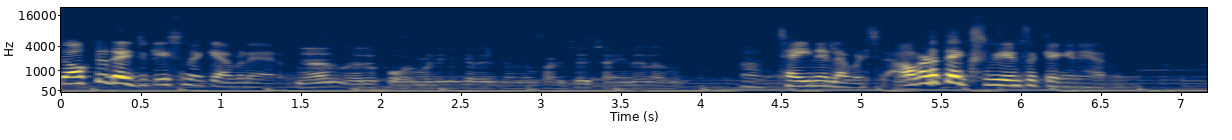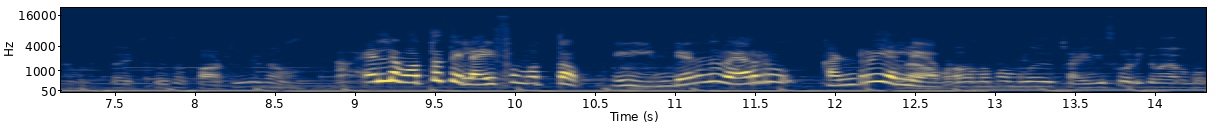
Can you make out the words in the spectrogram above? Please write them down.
ഡോക്ടറുടെ എഡ്യൂക്കേഷൻ ഒക്കെ അവിടെയായിരുന്നു ഞാൻ ഒരു ഫോർ മെഡിക്കൽ കോളേജാണ് ഞാൻ പഠിച്ചത് ചൈനയിലാണ്. ആ ചൈനയിലാണ് പഠിച്ചത്. അവിടുത്തെ എക്സ്പീരിയൻസ് ഒക്കെ എങ്ങനെയായിരുന്നു? എക്സ്പീരിയൻസ് ഇതാണ് അല്ല മൊത്തത്തിൽ ലൈഫ് മൊത്തം. ഈ ഇന്ത്യയിൽ നിന്ന് വേറൊരു കൺട്രി അല്ലേ അവിടെ വന്നപ്പോൾ നമ്മൾ ചൈനീസ് പഠിക്കണമായിരുന്നു.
